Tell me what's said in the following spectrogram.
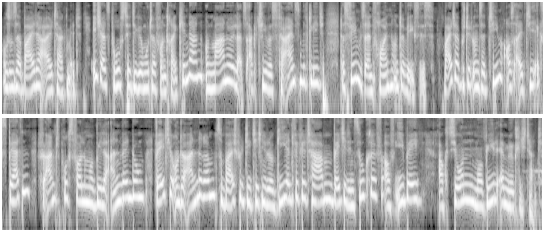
aus unser beider Alltag mit. Ich als berufstätige Mutter von drei Kindern und Manuel als aktives Vereinsmitglied, das viel mit seinen Freunden unterwegs ist. Weiter besteht unser Team aus IT-Experten für anspruchsvolle mobile Anwendungen, welche unter anderem zum Beispiel die Technologie entwickelt haben, welche den Zugriff auf eBay Auktionen mobil ermöglicht hat.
